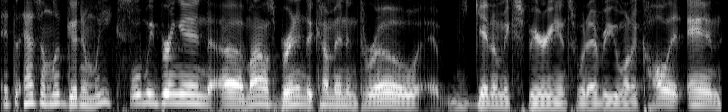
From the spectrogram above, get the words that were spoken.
it hasn't looked good in weeks. Well, we bring in uh, Myles Brennan to come in and throw, get him experience, whatever you want to call it, and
